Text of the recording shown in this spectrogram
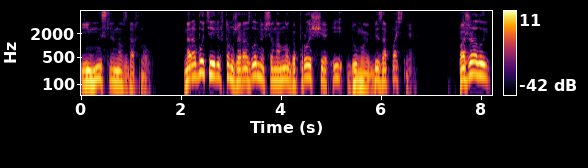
и мысленно вздохнул. На работе или в том же разломе все намного проще и, думаю, безопаснее. Пожалуй,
